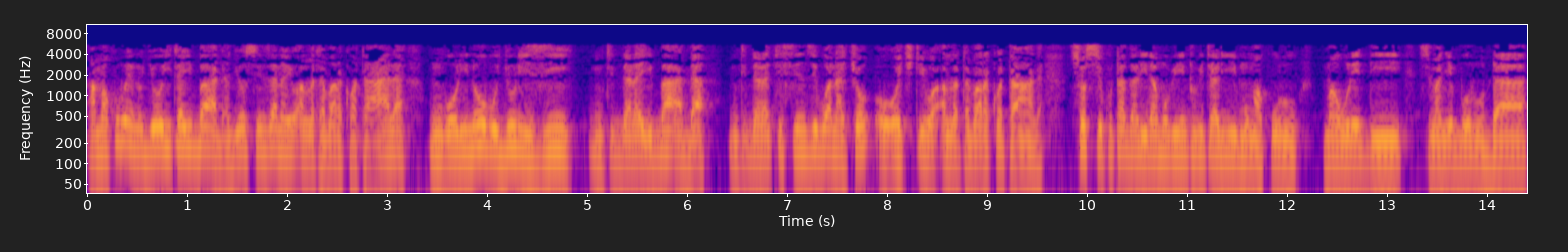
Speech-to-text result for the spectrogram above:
amakulu eno gy'oyita ibaada gy'osinza nayo allah tabaraka wataala ng'olina obujulizi nti ddala ibaada nti ddala kisinzibwa nakyo owekitiibwa allah tabaraka wataala so si kutagalira mu bintu bitaliimu makulu mawuledi simanyi buruda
